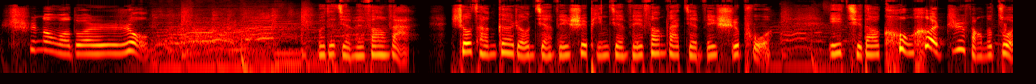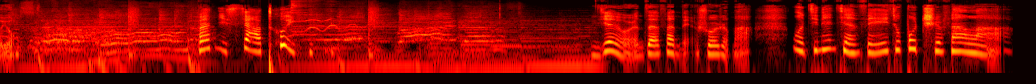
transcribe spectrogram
吃那么多肉？我的减肥方法：收藏各种减肥视频、减肥方法、减肥食谱，以起到恐吓脂肪的作用，把你吓退。你见有人在饭点说什么？我今天减肥就不吃饭了，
